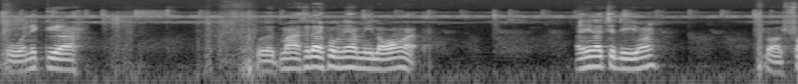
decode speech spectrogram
โอ้อันนี่เกลือ เปิดมาถ้าได้พวกนี้มีร้องอะ อันนี้น่าจะดีมั้ง หลอดไฟ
